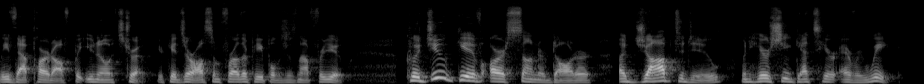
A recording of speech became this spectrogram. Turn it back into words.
Leave that part off, but you know it's true. Your kids are awesome for other people, it's just not for you. Could you give our son or daughter a job to do when he or she gets here every week?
